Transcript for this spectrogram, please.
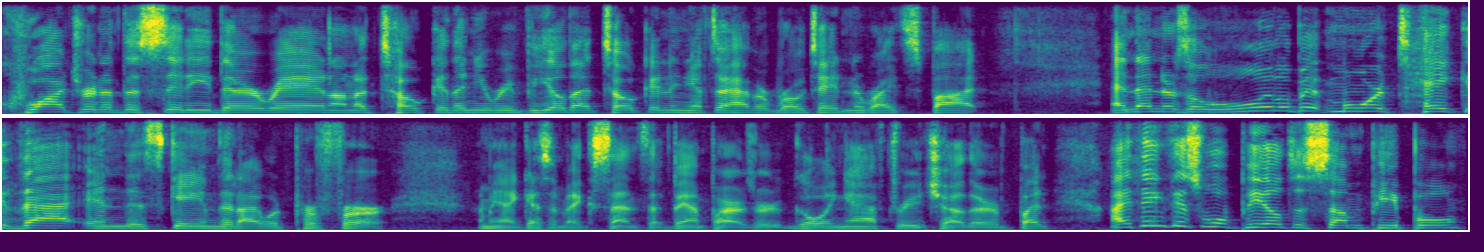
quadrant of the city they're in on a token. Then you reveal that token, and you have to have it rotate in the right spot. And then there's a little bit more take that in this game that I would prefer. I mean, I guess it makes sense that vampires are going after each other, but I think this will appeal to some people.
